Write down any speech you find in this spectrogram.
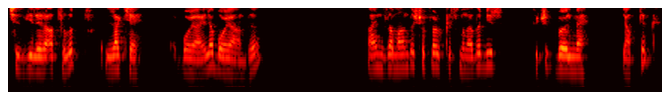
çizgileri atılıp lake boyayla boyandı. Aynı zamanda şoför kısmına da bir küçük bölme yaptık.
